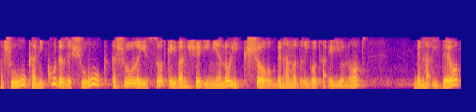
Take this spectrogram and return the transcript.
השורוק, הניקוד הזה, שורוק, קשור ליסוד, כיוון שעניינו לקשור בין המדרגות העליונות, בין האידאות,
